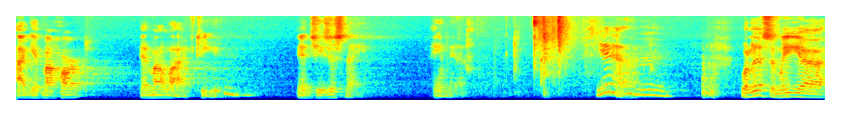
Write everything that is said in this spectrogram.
I give my heart and my life to you. In Jesus' name, amen. Yeah. Well, listen, we. Uh,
